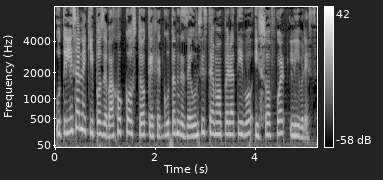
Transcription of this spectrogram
Utilizan equipos de bajo costo que ejecutan desde un sistema operativo y software libres.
